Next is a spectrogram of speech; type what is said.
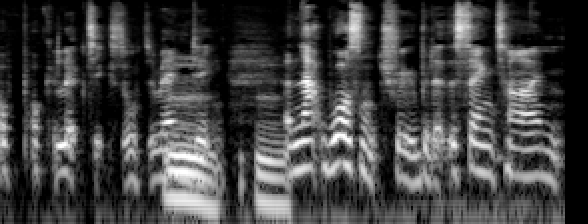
apocalyptic sort Mm. of ending, and that wasn't true. But at the same time,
